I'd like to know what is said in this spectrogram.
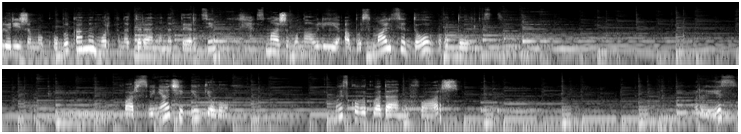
Цибулю ріжемо кубиками, моркву натираємо на терці, смажимо на олії або смальці до готовності. Фарш свинячий пів кіло. Миску викладаємо фарш, рис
